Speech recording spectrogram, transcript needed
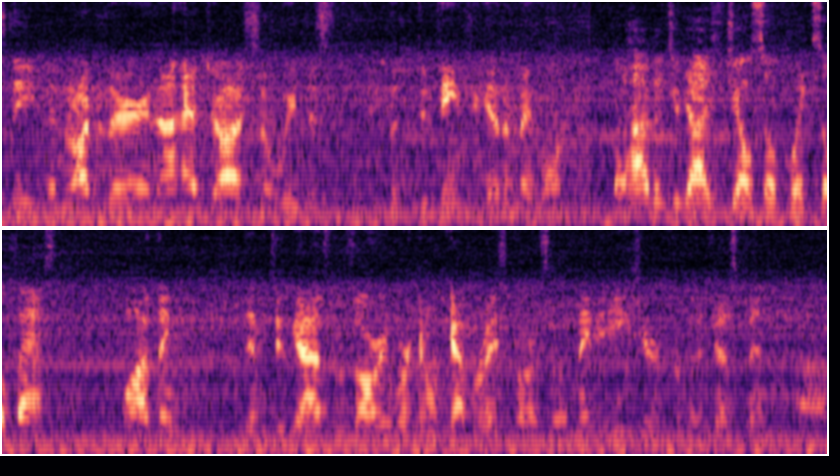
Steve and Roger there, and I had Josh, so we just put two teams together and made one. But how did you guys gel so quick, so fast? Well, I think them two guys was already working on capital race cars, so it made it easier for the adjustment. Uh,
